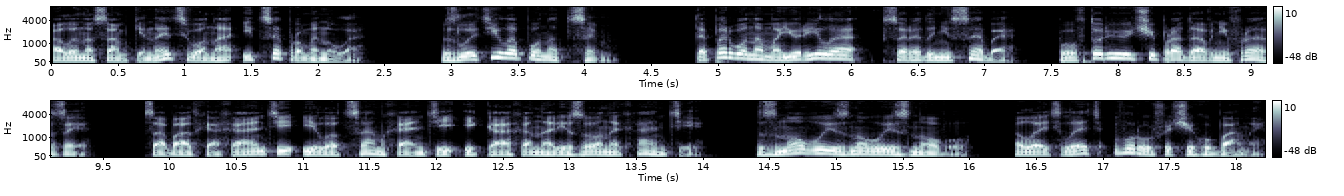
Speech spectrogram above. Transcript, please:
але на сам кінець вона і це проминула. Злетіла понад цим. Тепер вона майоріла всередині себе, повторюючи прадавні фрази Сабат Хаханті і Лоцам Ханті і Каха Нарізоне Ханті, знову і знову і знову, ледь-ледь ворушачи губами.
